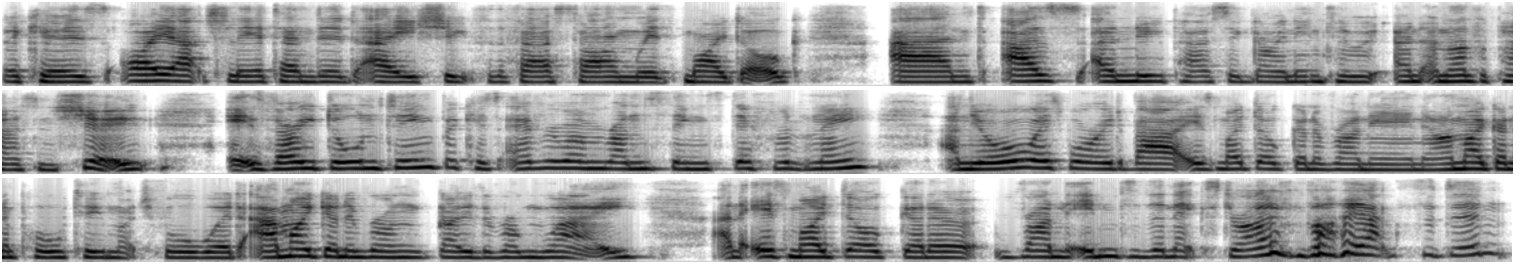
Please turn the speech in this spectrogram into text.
because I actually attended a shoot for the first time with my dog. And as a new person going into an, another person's shoot, it's very daunting because everyone runs things differently. And you're always worried about is my dog going to run in? Am I going to pull too much forward? Am I going to run, go the wrong way? And is my dog going to run into the next drive by accident?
